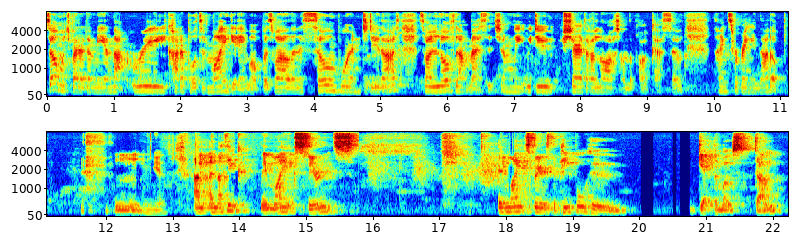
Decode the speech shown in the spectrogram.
so much better than me and that really catapulted my game up as well and it's so important to do that so i love that message and we, we do share that a lot on the podcast so thanks for bringing that up mm. yeah um, and i think in my experience in my experience the people who get the most done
